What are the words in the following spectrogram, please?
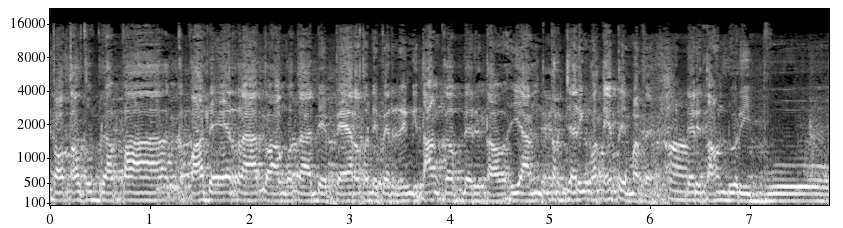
total tuh berapa kepala daerah atau anggota DPR atau DPR yang ditangkap dari tahun yang terjaring OTT ya. Ah. dari tahun 2000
